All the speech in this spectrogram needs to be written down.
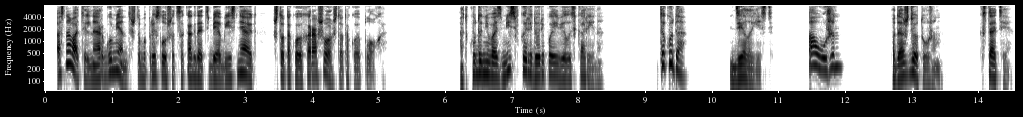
— основательный аргумент, чтобы прислушаться, когда тебе объясняют, что такое хорошо, а что такое плохо. Откуда ни возьмись, в коридоре появилась Карина. «Ты куда?» Дело есть. А ужин? Подождет ужин. Кстати,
